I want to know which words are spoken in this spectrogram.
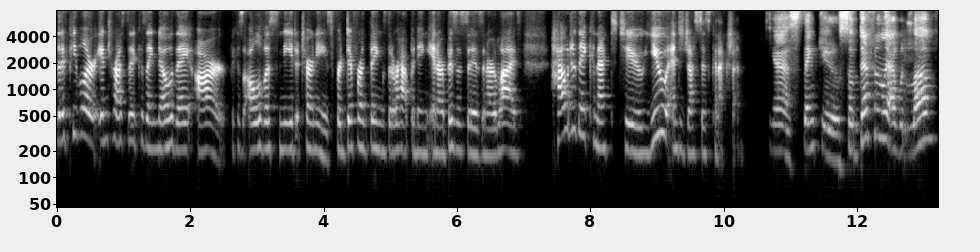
that if people are interested, because I know they are, because all of us need attorneys for different things that are happening in our businesses and our lives, how do they connect to you and to Justice Connection? Yes, thank you. So definitely, I would love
